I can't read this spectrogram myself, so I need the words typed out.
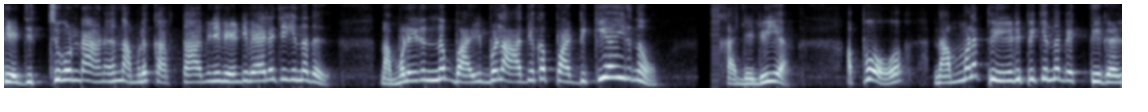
ത്യജിച്ചുകൊണ്ടാണ് നമ്മൾ കർത്താവിന് വേണ്ടി വേല ചെയ്യുന്നത്. നമ്മളിരുന്ന് ബൈബിൾ ആദ്യമൊക്കെ പഠിക്കുകയായിരുന്നു. ഹല്ലേലൂയ. അപ്പോ നമ്മളെ പീഡിപ്പിക്കുന്ന വ്യക്തികൾ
